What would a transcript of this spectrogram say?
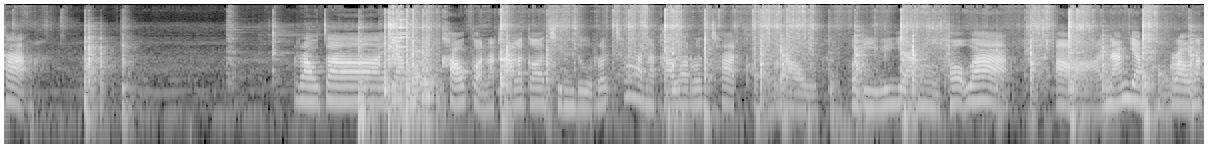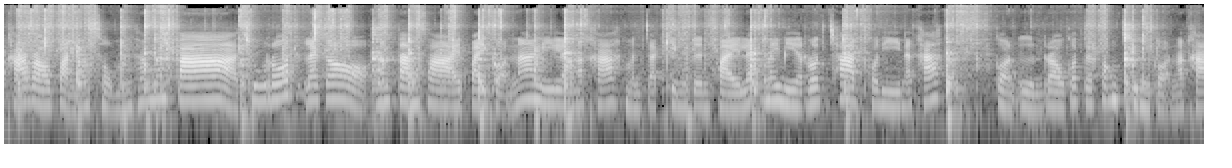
ค่ะ เราจะยำคลุกเคล้าก่อนนะคะ แล้วก็ชิมดูรสชาตินะคะ ว่ารสชาติของเราพอดีหรือยัง เพราะว่าอ่าน้ำยำของเรานะคะ เราปั่นผสมทั้งน้ำปลาชูรส และก็น้ำตาลทรายไปก่อนหน้านี้แล้วนะคะ มันจะเค็มเกินไปและไม่มีรสชาติพอดีนะคะ ก่อนอื่นเราก็จะต้องชิมก่อนนะคะ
